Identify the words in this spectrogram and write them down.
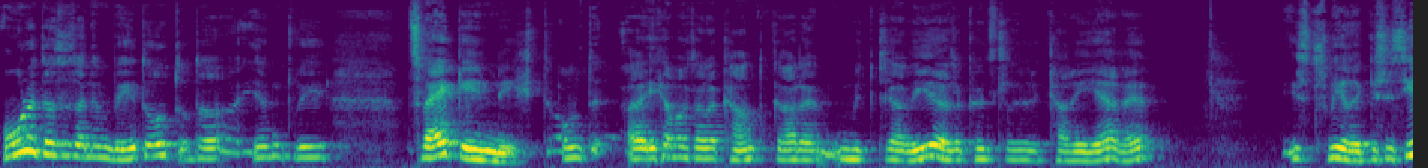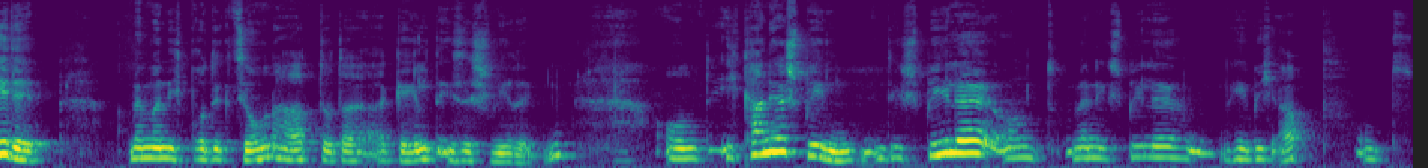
ohne dass es einem wehtut oder irgendwie. Zwei gehen nicht. Und äh, ich habe auch dann erkannt, gerade mit Klavier, also künstlerische Karriere, ist schwierig. Es ist jede, wenn man nicht Produktion hat oder Geld, ist es schwierig. Und ich kann ja spielen. Ich spiele und wenn ich spiele, hebe ich ab. Und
